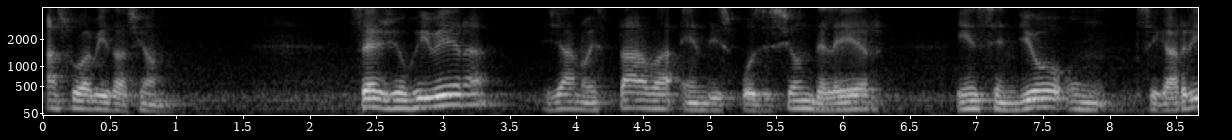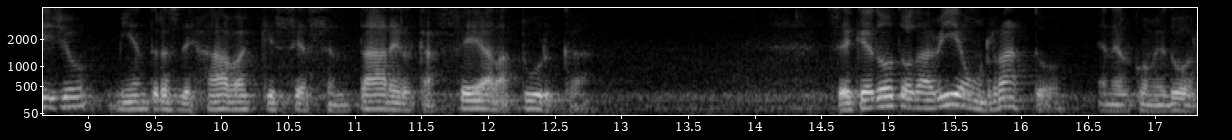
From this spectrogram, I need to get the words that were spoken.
a su habitación. Sergio Rivera ya no estaba en disposición de leer y encendió un cigarrillo mientras dejaba que se asentara el café a la turca. Se quedó todavía un rato en el comedor,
